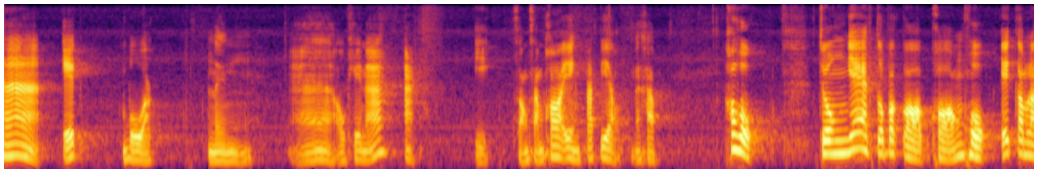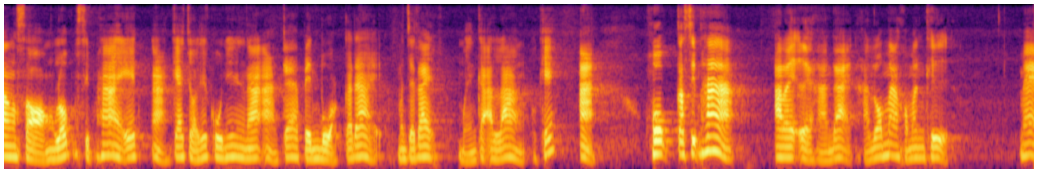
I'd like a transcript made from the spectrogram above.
5x บวก 1 อ่า โอเคนะ อะ อีก 2-3 ข้อเองแป๊บเดียวนะครับ ข้อ 6 จงแยกตัวประกอบของ 6x กำลัง2ลบ 15x อะ แก้โจทย์ให้ครูนิดนึงนะ อะ แก้เป็นบวกก็ได้ มันจะได้เหมือนกับอันล่าง โอเค อะ6กับ 15 อะไรเอ่ยหารได้ หารร่วมมากของมันคือ แม่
